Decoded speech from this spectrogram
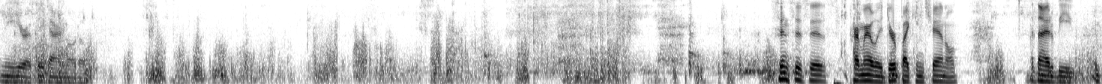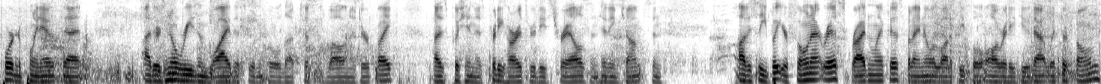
me here at Big Iron Moto. Since this is primarily a dirt biking channel, I thought it would be important to point out that uh, there's no reason why this wouldn't hold up just as well on a dirt bike. I was pushing this pretty hard through these trails and hitting jumps and obviously you put your phone at risk riding like this but i know a lot of people already do that with their phone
